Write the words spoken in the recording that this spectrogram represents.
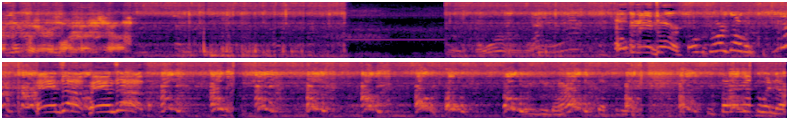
I think we heard one gunshot. Opening the door. Oh, the door's open. Hands up, hands up. He's firing out the window.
